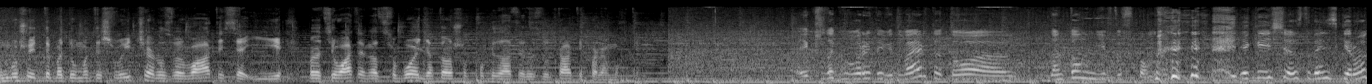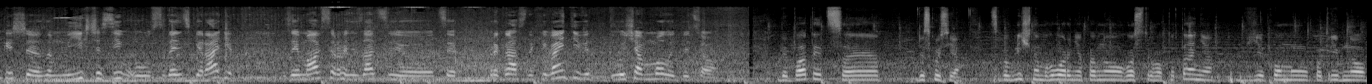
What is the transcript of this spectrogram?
змушують тебе думати швидше, розвиватися і працювати над собою для того, щоб показати результат і перемогти. Якщо так говорити відверто, то Антоном Євтушком, який ще студентські роки, ще за моїх часів у студентській раді займався організацією цих прекрасних івентів і долучав молодь до цього. Дебати це дискусія. Це публічне обговорення певного гострого питання, в якому потрібно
